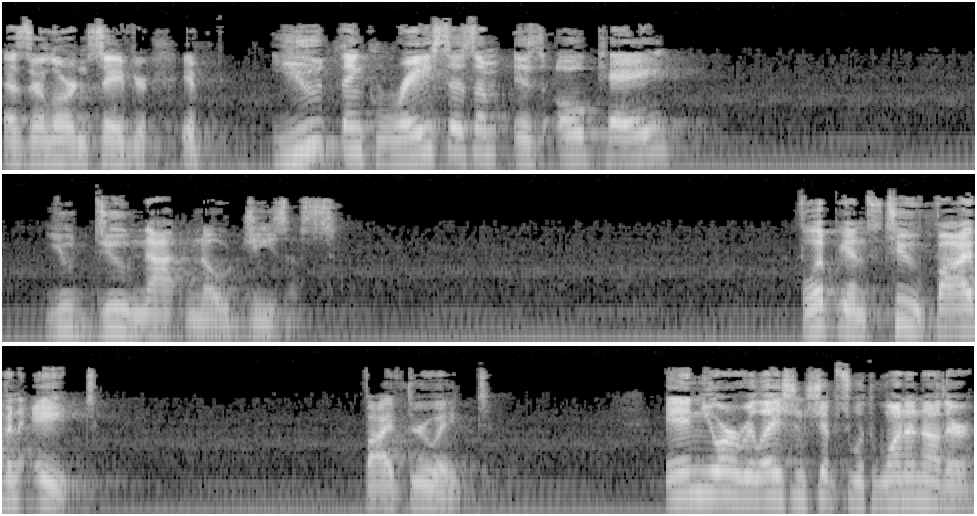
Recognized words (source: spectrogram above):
as their Lord and Savior. If you think racism is okay, you do not know Jesus. Philippians 2 5 and 8. 5 through 8. In your relationships with one another,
